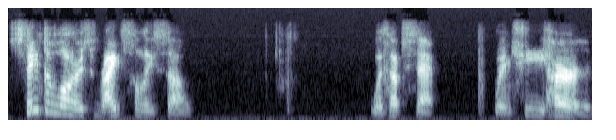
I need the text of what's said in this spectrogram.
C. Delores, rightfully so, was upset when she heard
